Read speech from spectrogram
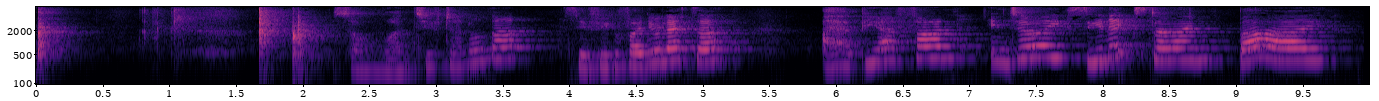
So once you've done all that, see if you can find your letter. I hope you have fun. Enjoy. See you next time. Bye.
